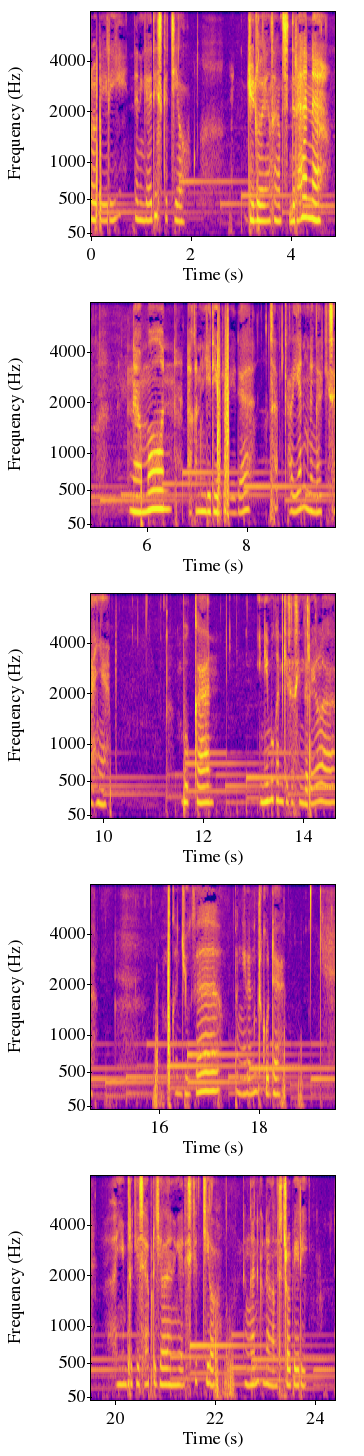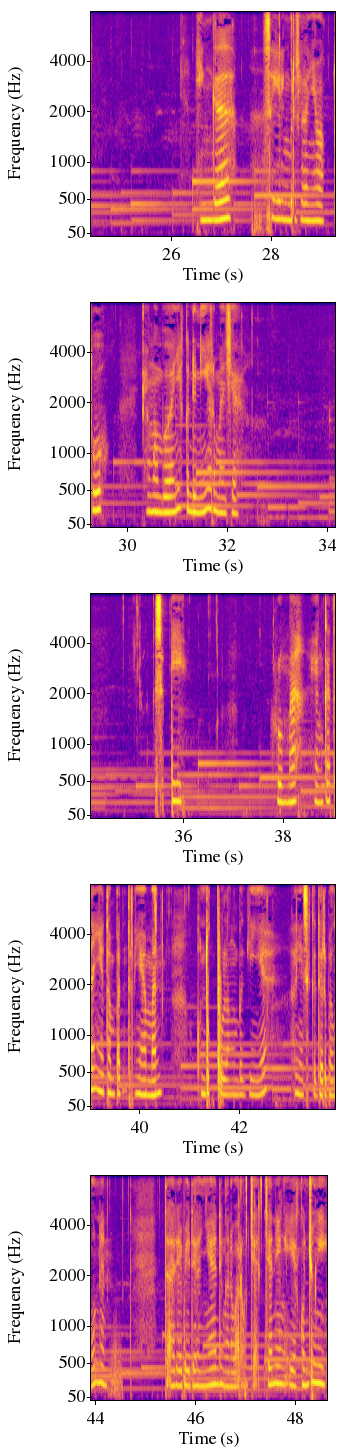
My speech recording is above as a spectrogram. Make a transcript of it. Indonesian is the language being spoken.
Strawberry dan Gadis Kecil. Judul yang sangat sederhana, namun akan menjadi berbeda saat kalian mendengar kisahnya. Bukan, ini bukan kisah Cinderella. Bukan juga pangeran berkuda. Hanya berkisah perjalanan gadis kecil dengan kenangan strawberry. Hingga seiring berjalannya waktu yang membawanya ke dunia remaja. Sepi. Rumah yang katanya tempat ternyaman untuk pulang baginya hanya sekedar bangunan. Tak ada bedanya dengan warung jajan yang ia kunjungi.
